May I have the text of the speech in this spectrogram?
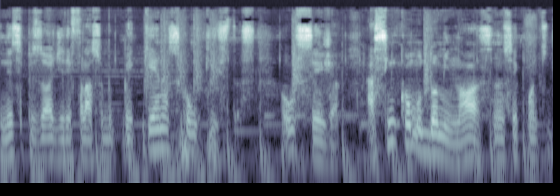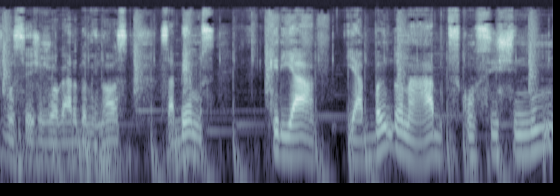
E nesse episódio irei falar sobre pequenas conquistas. Ou seja, assim como dominós, não sei quantos de vocês já jogaram dominós, sabemos que criar e abandonar hábitos consiste num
